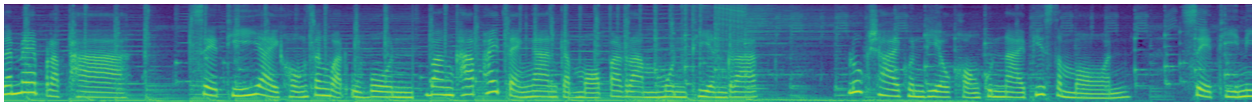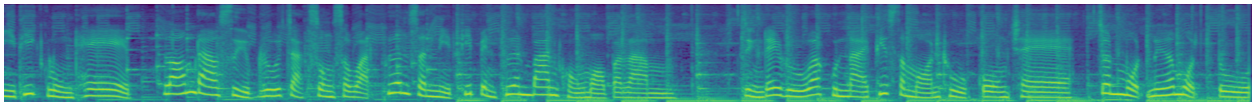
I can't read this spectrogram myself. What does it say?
และแม่ประภาเศรษฐีใหญ่ของจังหวัดอุบล บังคับให้แต่งงานกับหมอปรำมนเทียนรัก ลูกชายคนเดียวของคุณนายพิสมร เศรษฐีนีที่กรุงเทพ ล้อมดาวสืบรู้จากทรงสวัสดิ์เพื่อนสนิทที่เป็นเพื่อนบ้านของหมอปรำจึงได้รู้ว่าคุณนายพิสมรถูกโกงแชร์ จนหมดเนื้อหมดตัว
